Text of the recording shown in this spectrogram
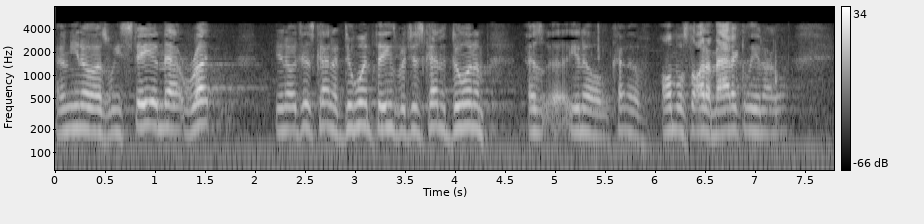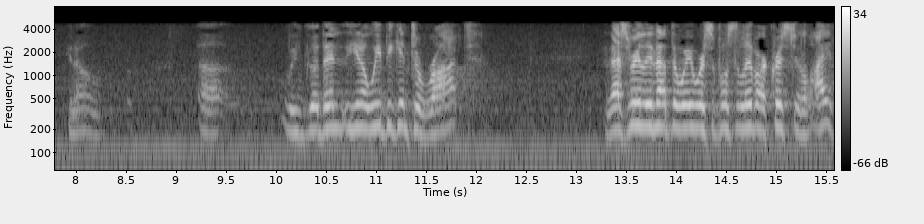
And you know, as we stay in that rut, you know, just kind of doing things, but just kind of doing them as uh, you know, kind of almost automatically in our, you know, uh, we go then you know we begin to rot. And that's really not the way we're supposed to live our Christian life.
